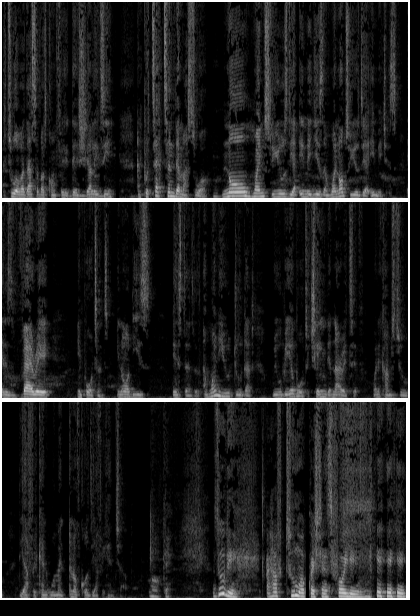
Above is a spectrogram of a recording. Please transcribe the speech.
the two of us. That's about confidentiality and protecting them as well. Know when to use their images and when not to use their images. It is very important in all these instances. And when you do that, we will be able to change the narrative when it comes to the African woman and, of course, the African child. Okay. Zubi, I have two more questions for you.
